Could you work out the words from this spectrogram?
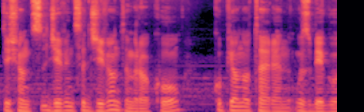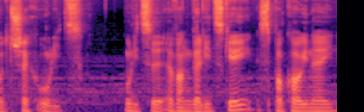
W 1909 roku kupiono teren u zbiegu trzech ulic – ulicy Ewangelickiej, Spokojnej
